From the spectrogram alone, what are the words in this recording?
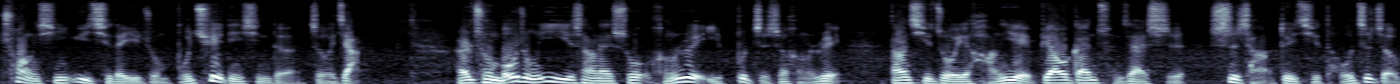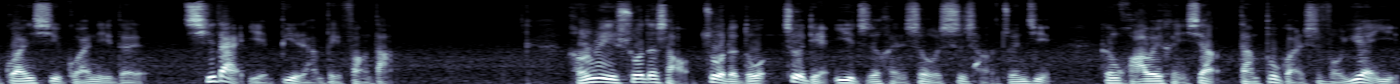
创新预期的一种不确定性的折价。而从某种意义上来说，恒瑞已不只是恒瑞。当其作为行业标杆存在时，市场对其投资者关系管理的期待也必然被放大。恒瑞说得少，做得多，这点一直很受市场尊敬，跟华为很像。但不管是否愿意，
